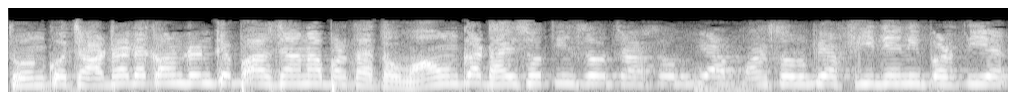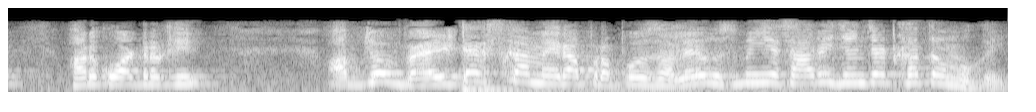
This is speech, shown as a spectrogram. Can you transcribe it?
तो उनको चार्टर्ड अकाउंटेंट के पास जाना पड़ता है तो वहाँ उनका ढाई सौ, तीन सौ, चार सौ रुपया, पाँच सौ रुपया फ़ी देनी पड़ती है हर क्वार्टर की। अब जो वेल्टेक्स का मेरा प्रपोजल है, उसमें ये सारी झंझट खत्म हो गई।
